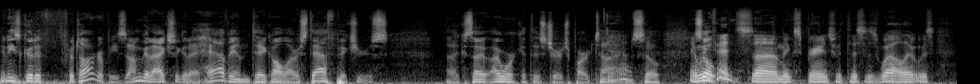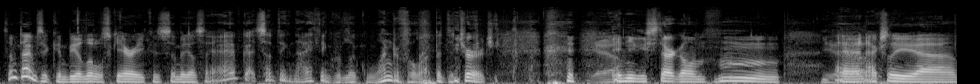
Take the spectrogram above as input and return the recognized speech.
and he's good at photography. So I'm gonna actually going to have him take all our staff pictures because I, I work at this church part time. Yeah. So And so we've had some experience with this as well. It was sometimes it can be a little scary because somebody will say, "I've got something that I think would look wonderful up at the church," yeah, and you start going, "Hmm." yeah. And actually, uh,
